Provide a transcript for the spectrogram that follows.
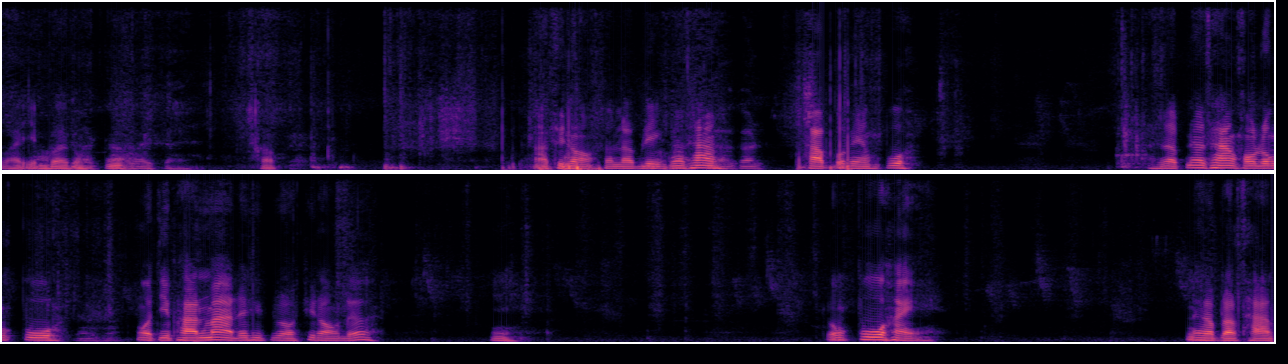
ไหวเอ็มเบอร์หลวงปูไว้ใส่ครับอ่าพี่น้องสำหรับเลขแนวทางเสื้อกันครับบ่แม่งปูสำหรับแนวทางของหลวงปูงวดที่ผ่านมาเด้อพี่น้องพี่น้องเด้อนี่ หลวงปูให้นะครับ หลักฐาน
